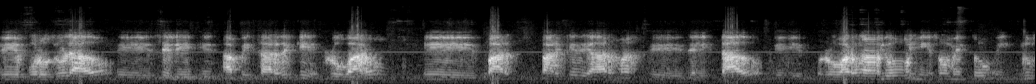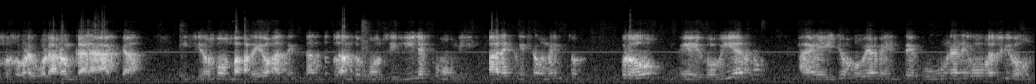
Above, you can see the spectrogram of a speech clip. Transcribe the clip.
eh, por otro lado, se le, a pesar de que robaron parque de armas del Estado, robaron aviones y en ese momento incluso sobrevolaron Caracas, hicieron bombardeos atentando tanto con civiles como militares en ese momento pro eh, gobierno. A ellos obviamente hubo una negociación,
